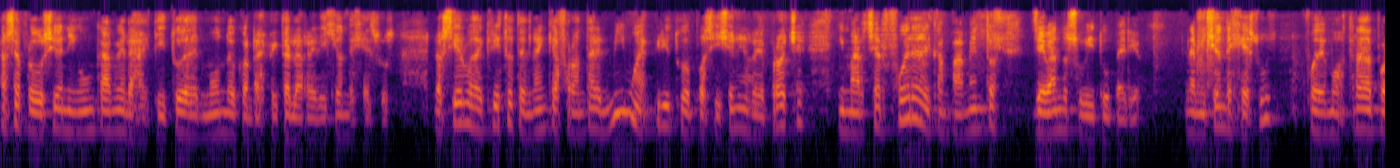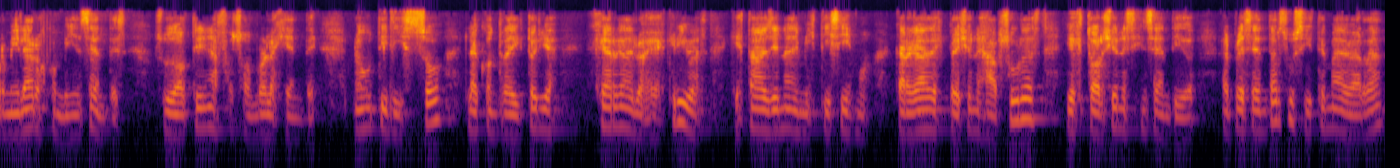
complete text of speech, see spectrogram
no se ha producido ningún cambio en las actitudes del mundo con respecto a la religión de Jesús. Los siervos de Cristo tendrán que afrontar el mismo espíritu de oposición y reproche y marchar fuera del campamento llevando su vituperio. La misión de Jesús fue demostrada por milagros convincentes. Su doctrina asombró a la gente. No utilizó la contradictoria jerga de los escribas, que estaba llena de misticismo, cargada de expresiones absurdas y extorsiones sin sentido. Al presentar su sistema de verdad,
